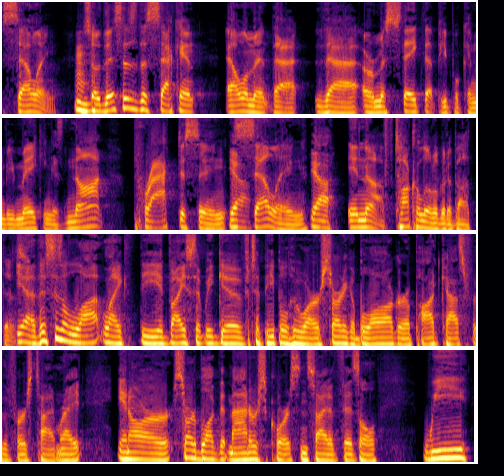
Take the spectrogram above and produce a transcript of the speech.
selling. Mm-hmm. So this is the second element that that or mistake that people can be making is not practicing yeah. selling yeah. enough. Talk a little bit about this. Yeah, this is a lot like the advice that we give to people who are starting a blog or a podcast for the first time, right? In our Start a Blog That Matters course inside of Fizzle, we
